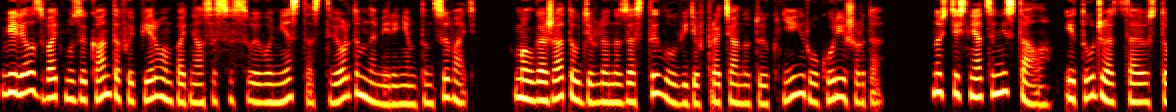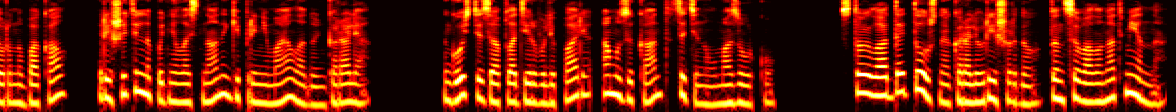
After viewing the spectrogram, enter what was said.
велел звать музыкантов и первым поднялся со своего места с твердым намерением танцевать. Молгожата удивленно застыла, увидев протянутую к ней руку Ришарда, но стесняться не стала, и тут же, отставив в сторону бокал, решительно поднялась на ноги, принимая ладонь короля. Гости зааплодировали паре, а музыкант затянул мазурку. Стоило отдать должное королю Ришарду, танцевал он отменно,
